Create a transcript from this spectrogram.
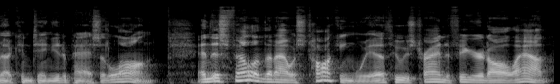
uh, continued to pass it along and this fellow that i was talking with who was trying to figure it all out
